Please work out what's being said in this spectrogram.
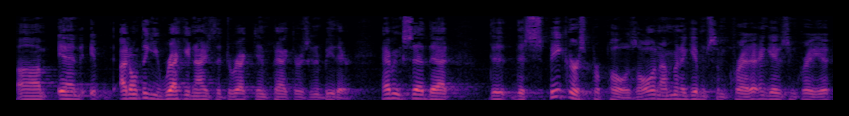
Um, and it, I don't think he recognized the direct impact there's going to be there. Having said that, the, the speaker's proposal, and I'm going to give him some credit, and give him some credit,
